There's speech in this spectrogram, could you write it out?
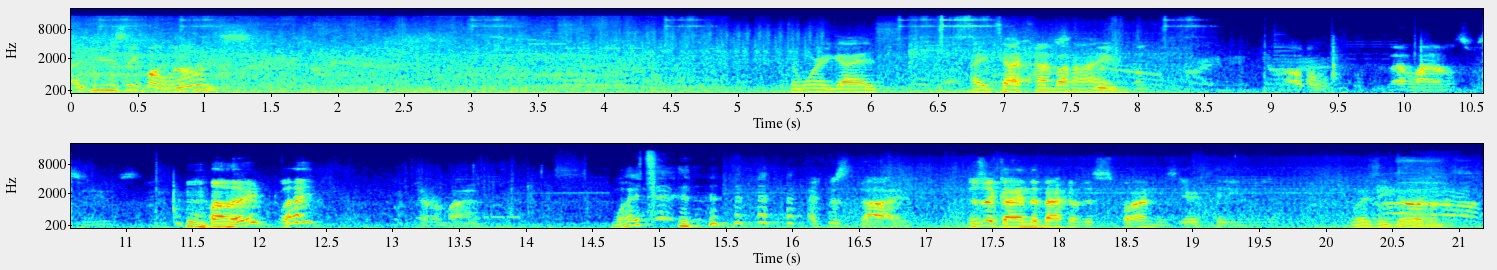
Are you using balloons? Don't worry, guys. I attacked from behind. Oh, is that line I'm supposed to use? Mother? What? Never mind. What? I just died. There's a guy in the back of the spawn. He's irritating me. what is he doing? Ah!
